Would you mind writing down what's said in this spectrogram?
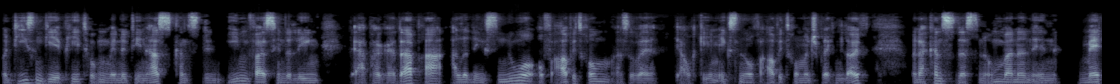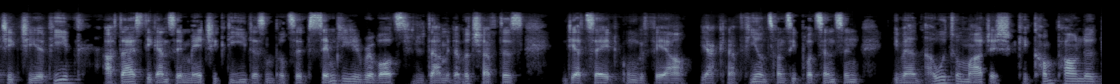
Und diesen GLP-Token, wenn du den hast, kannst du den ebenfalls hinterlegen bei Abracadabra, allerdings nur auf Arbitrum, also weil ja auch GMX nur auf Arbitrum entsprechend läuft. Und da kannst du das dann umwandeln in Magic GLP. Auch da ist die ganze Magic D, das im Prinzip sämtliche Rewards, die du damit erwirtschaftest, derzeit ungefähr ja knapp 24 Prozent sind, die werden automatisch gecompounded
